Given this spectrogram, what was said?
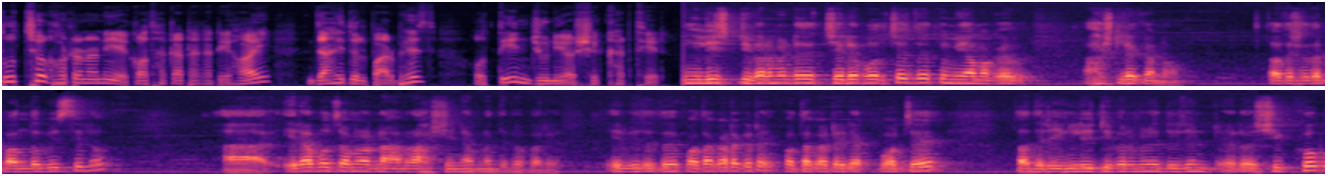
তুচ্ছ ঘটনা নিয়ে কথা কাটাকাটি হয় জাহিদুল পারভেজ ও তিন জুনিয়র শিক্ষার্থীর। ইংলিশ ডিপার্টমেন্টের ছেলে বলছে যে, তুমি আমাকে হাসলে কেন? তাদের সাথে বান্ধবী ছিল। আর এরা বলছে, আমরা না, আমরা হাসিনি আপনাদের ব্যাপারে। এর ভিতরে কথা কাটাকাটি কথা কাটার এক পর্যায়ে তাদের ইংলিশ ডিপার্টমেন্টের দুজন শিক্ষক,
